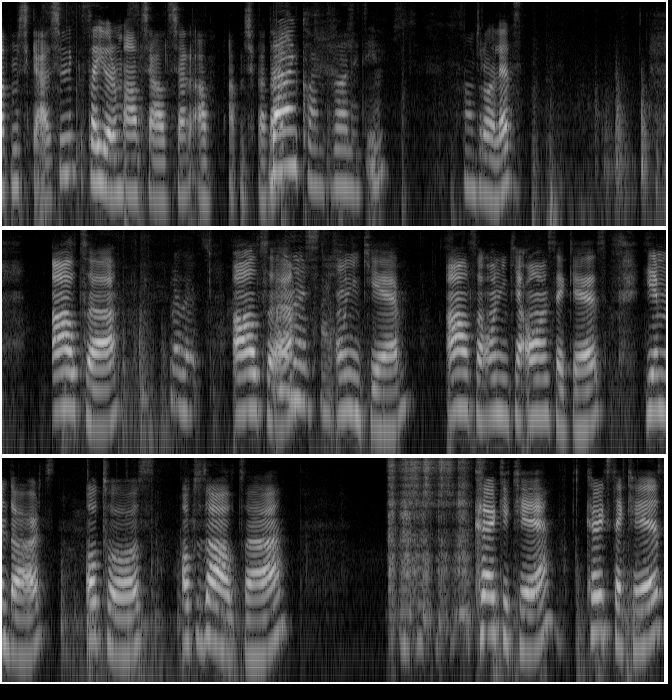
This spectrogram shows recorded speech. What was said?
60 geldi. Şimdi sayıyorum 6'şar 6'şar 60'a kadar. Ben kontrol edeyim. Kontrol et. 6 Evet. 6 Onları say. 12 6 12 18 24 30 36 42 48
